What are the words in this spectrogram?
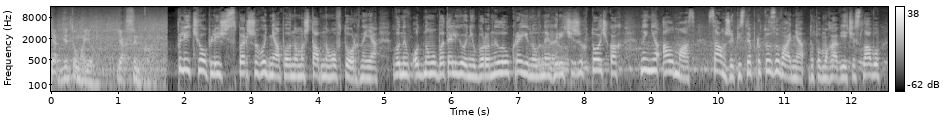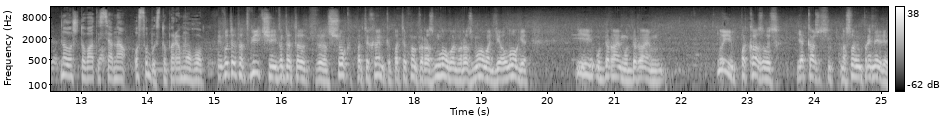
Як діту моє, як синку. Пліч-опліч з першого дня повномасштабного вторгнення. Вони в одному батальйоні боронили Україну в найгарячіших точках. Нині Алмаз сам же після протезування допомагав В'ячеславу налаштуватися на особисту перемогу. І вот этот відчай, вот этот е, шок потихеньку, потихеньку розмовами, розмовами, діалоги. І убираємо, убираємо. Ну і показують, як кажуть, на своєму примірі.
